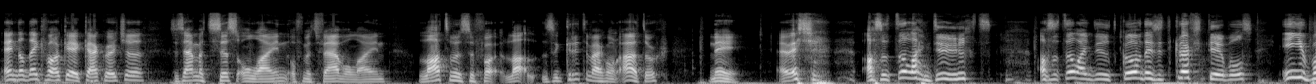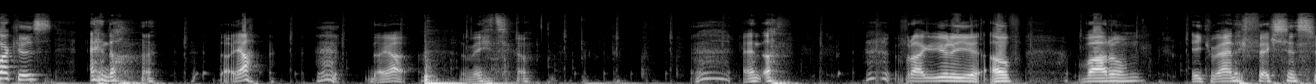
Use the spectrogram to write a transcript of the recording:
En dan denk je van, oké, kijk, weet je, ze zijn met 6 online, of met 5 online. Laten we ze, la ze kritten mij gewoon uit, toch? Nee. En weet je, als het te lang duurt, als het te lang duurt, komen deze crafting tables in je bakjes. En dan, dan ja, dan ja, dan weet je. En dan vragen jullie je af waarom ik weinig factions.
